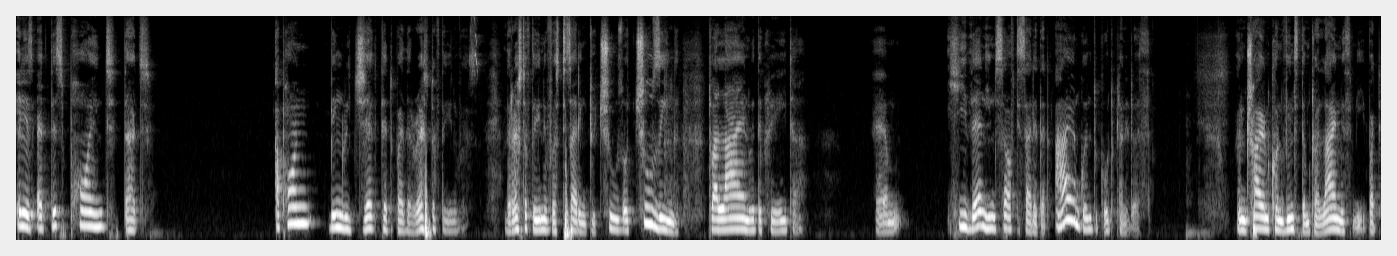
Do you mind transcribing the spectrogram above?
it is at this point that, upon being rejected by the rest of the universe, the rest of the universe deciding to choose or choosing to align with the Creator, um, he then himself decided that I am going to go to planet Earth and try and convince them to align with me. But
